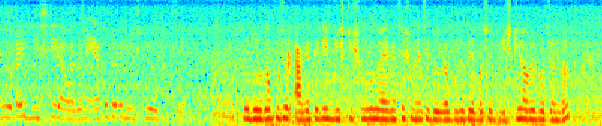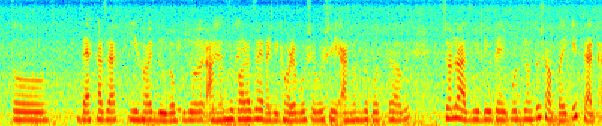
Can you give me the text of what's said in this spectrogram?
পুরোটাই বৃষ্টির আওয়াজ মানে এত জোরে বৃষ্টি হচ্ছে। তো দুর্গাপুজোর আগে থেকেই বৃষ্টি শুরু হয়ে গেছে শুনেছি দুর্গাপুজোতে এবছর বৃষ্টি হবে প্রচণ্ড। তো দেখা যাক কি হয় দুর্গাপুজো আনন্দ করা যায় নাকি ঘরে বসে বসেই আনন্দ করতে হবে। চলো আজ ভিডিওটা এই পর্যন্ত সবাইকে টাটা।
